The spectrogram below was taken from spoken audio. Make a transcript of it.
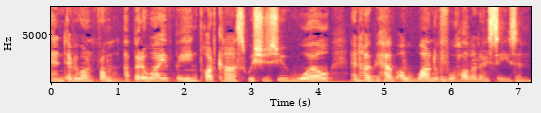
and everyone from A Better Way of Being podcast wishes you well and hope you have a wonderful holiday season.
